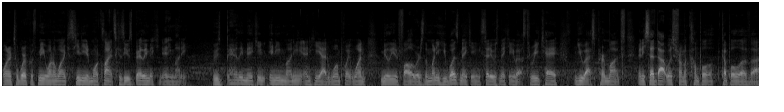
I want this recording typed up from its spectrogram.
wanted to work with me one on one because he needed more clients because he was barely making any money. He was barely making any money and he had 1.1 million followers. The money he was making, he said he was making about 3K US per month. And he said that was from a couple, couple of uh,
